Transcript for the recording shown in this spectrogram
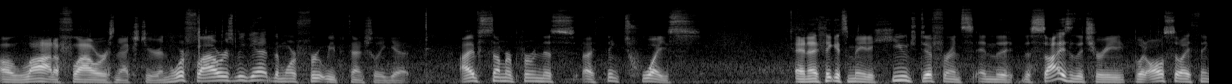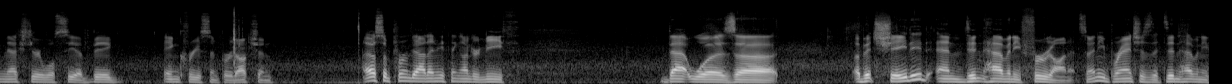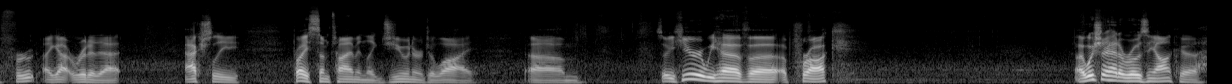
a lot of flowers next year. And the more flowers we get, the more fruit we potentially get. I've summer pruned this, I think, twice. And I think it's made a huge difference in the, the size of the tree, but also I think next year we'll see a big increase in production. I also pruned out anything underneath that was uh, a bit shaded and didn't have any fruit on it. So any branches that didn't have any fruit, I got rid of that. Actually, probably sometime in like June or July. Um, so here we have a, a, Prok. I wish I had a Rosseyanka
